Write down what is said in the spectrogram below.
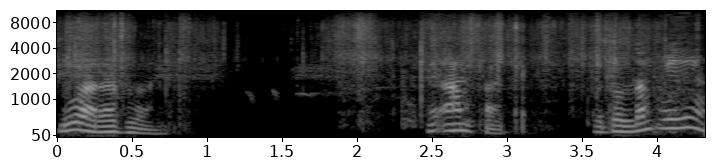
dua Revlon eh empat betul dong Iya.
